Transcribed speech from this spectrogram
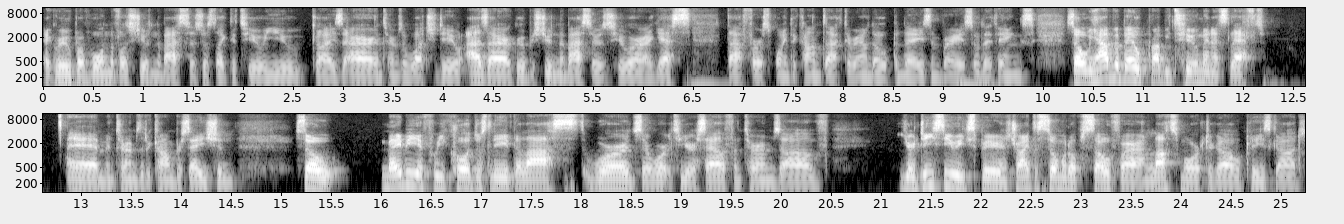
a group of wonderful student ambassadors, just like the two of you guys are in terms of what you do, as are a group of student ambassadors who are, I guess, that first point of contact around open days and various other things. So we have about probably two minutes left um, in terms of the conversation. So maybe if we could just leave the last words or word to yourself in terms of your DCU experience, trying to sum it up so far, and lots more to go, please God.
